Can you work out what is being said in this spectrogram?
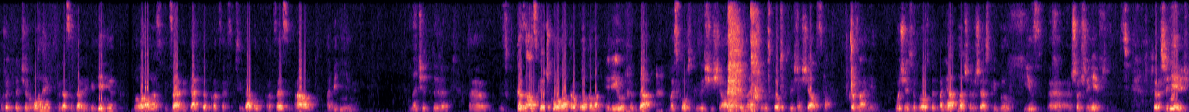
уже когда червоные, когда создали академию, была у нас специальная кафедра процесса. Всегда был процесс и право объединены. Значит, э, э, Казанская школа отработала период, когда Войсковский защищался. Знаете, что Войсковский защищался в Казани. Очень все просто и понятно. Шерешевский был из э, Шершеневича. Шершеневич,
